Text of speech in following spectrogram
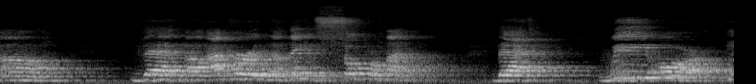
um, that uh, I've heard, and I think it's so profound, that we are,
